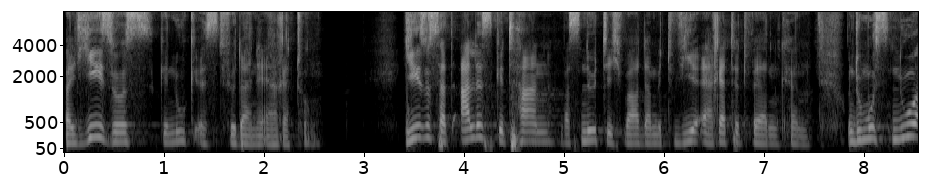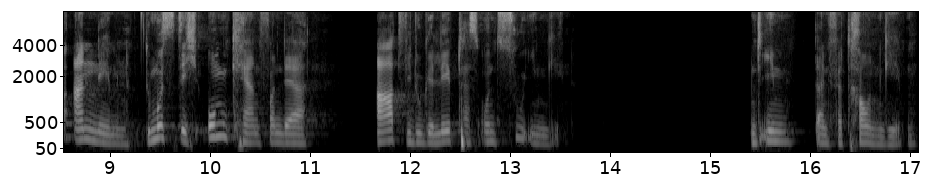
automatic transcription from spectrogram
weil Jesus genug ist für deine Errettung. Jesus hat alles getan, was nötig war, damit wir errettet werden können. Und du musst nur annehmen, du musst dich umkehren von der Art, wie du gelebt hast und zu ihm gehen. Und ihm dein Vertrauen geben.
